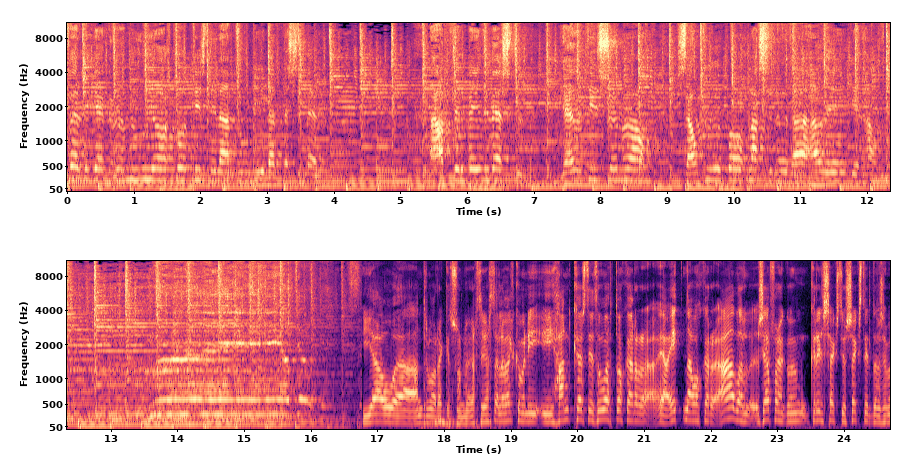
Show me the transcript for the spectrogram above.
ferði gegnum New York og Disneyland Og nýðar þessi með Allir beigðu vestur Í sömu á Sátu upp á plassinu Það hafði engin hátt. Já, uh, Andri Már Eggertsson, ertu hjartalega velkomin í, í handkasti, þú ert okkar, já, einn af okkar aðal sérfræðingum um Grill 66 deildana sem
